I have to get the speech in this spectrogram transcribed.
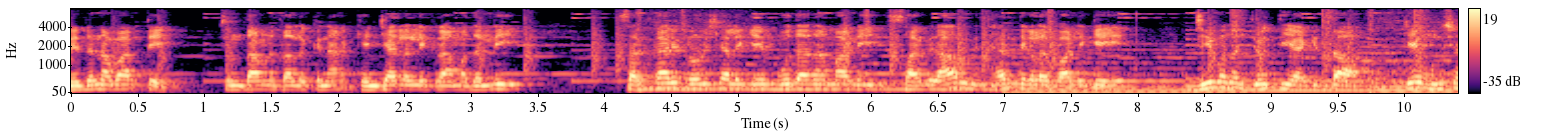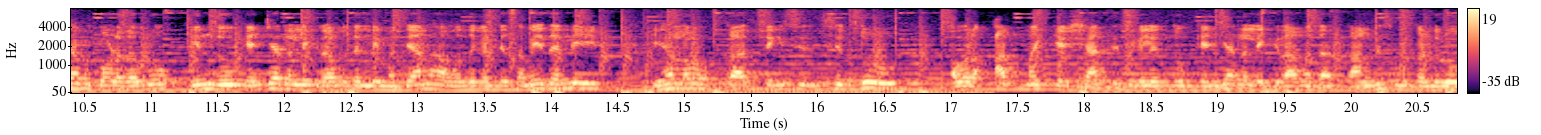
ನಿಧನ ವಾರ್ತೆ. ಚಿಂತಾಮಣಿ ತಾಲೂಕಿನ ಕೆಂಚಾರಳ್ಳಿ ಗ್ರಾಮದಲ್ಲಿ ಸರ್ಕಾರಿ ಪ್ರೌಢಶಾಲೆಗೆ ಭೂದಾನ ಮಾಡಿ ಸಾವಿರಾರು ವಿದ್ಯಾರ್ಥಿಗಳ ಬಾಳಿಗೆ ಜೀವನ ಜ್ಯೋತಿಯಾಗಿದ್ದ ಕೆ. ಮುನಿಶಾಮಗೌಡರವರು ಇಂದು ಕೆಂಚಾರಳ್ಳಿ ಗ್ರಾಮದಲ್ಲಿ ಮಧ್ಯಾಹ್ನ ಒಂದು ಗಂಟೆ ಸಮಯದಲ್ಲಿ ಇಹಲೋಕ ತೆಗೆಸಿದ್ದು ಅವರ ಆತ್ಮಕ್ಕೆ ಶಾಂತಿ ಸಿಗಲೆಂದು ಕೆಂಚಾರಳ್ಳಿ ಗ್ರಾಮದ ಕಾಂಗ್ರೆಸ್ ಮುಖಂಡರು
